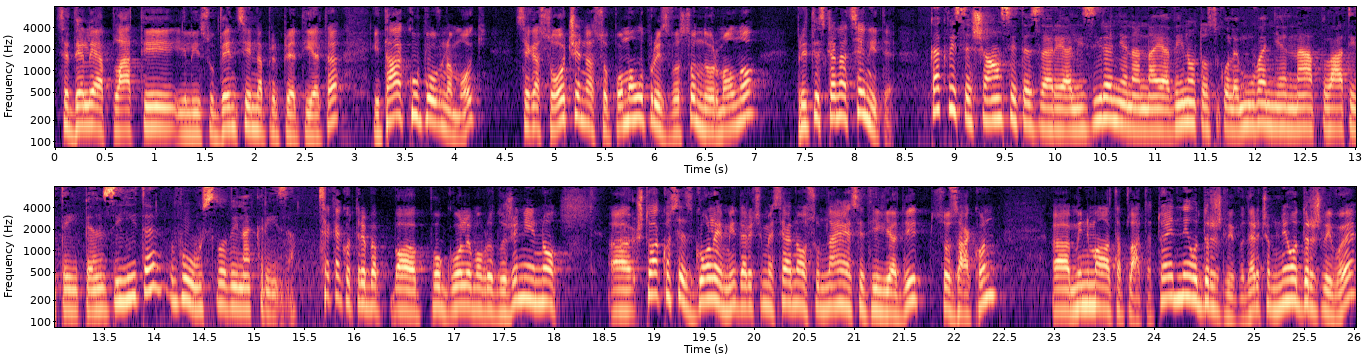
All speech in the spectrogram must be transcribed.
се делеа плати или субвенции на предпријатијата и таа куповна моќ сега соочена со помало производство нормално притиска на цените. Какви се шансите за реализирање на најавеното зголемување на платите и пензиите во услови на криза? Секако треба поголемо продолжение, но што ако се зголеми, да речеме сега на 18.000 со закон, минималната плата. Тоа е неодржливо. Да речем неодржливо е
